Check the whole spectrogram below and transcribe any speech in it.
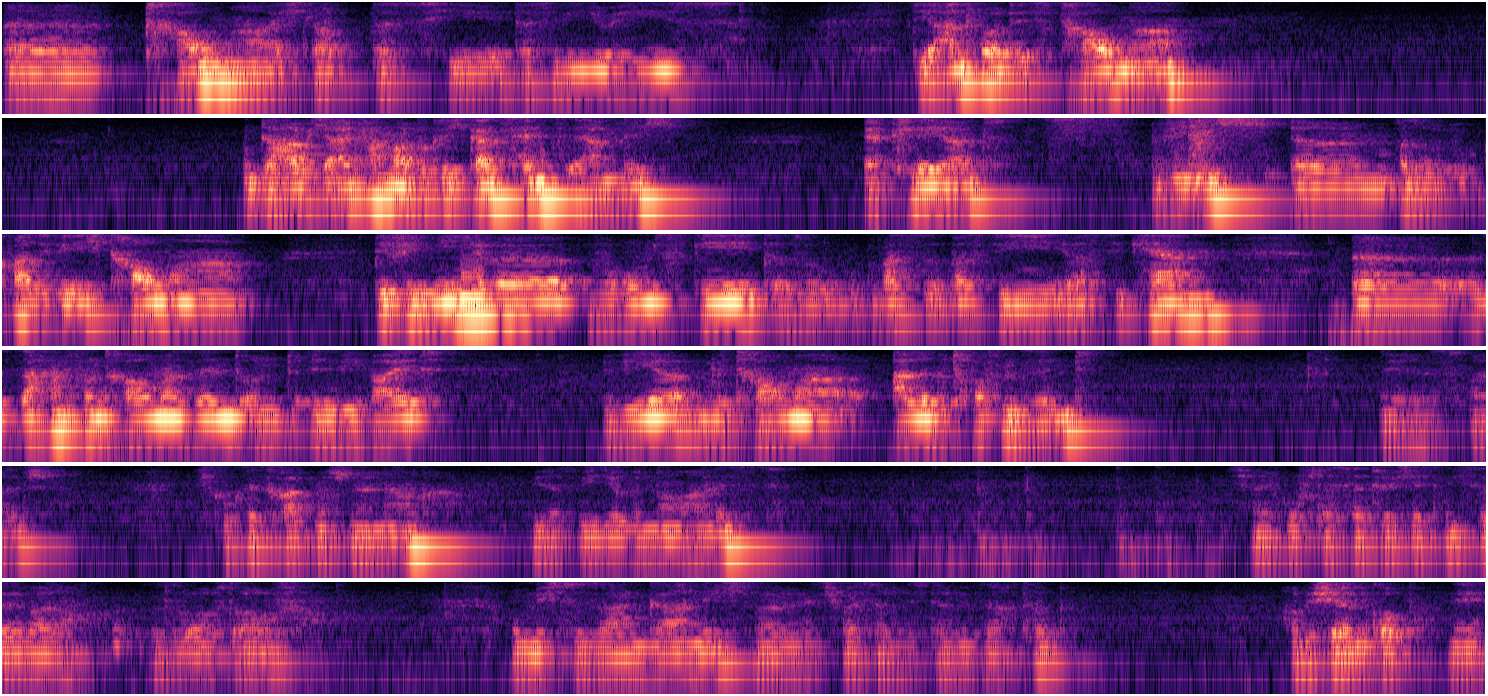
äh, Trauma. Ich glaube, das, das Video hieß die Antwort ist Trauma. Und da habe ich einfach mal wirklich ganz hemdsärmlich erklärt, wie ich, ähm, also quasi wie ich Trauma definiere, worum es geht, also was, was die, was die Kernsachen äh, von Trauma sind und inwieweit wir mit Trauma alle betroffen sind. Ne, das ist falsch. Ich gucke jetzt gerade mal schnell nach, wie das Video genau heißt. Ich, ich rufe das natürlich jetzt nicht selber so oft auf, um nicht zu sagen gar nicht, weil ich weiß ja, was ich da gesagt habe. Habe ich ja im Kopf, ne.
